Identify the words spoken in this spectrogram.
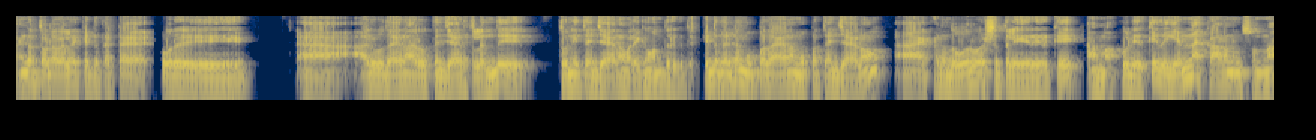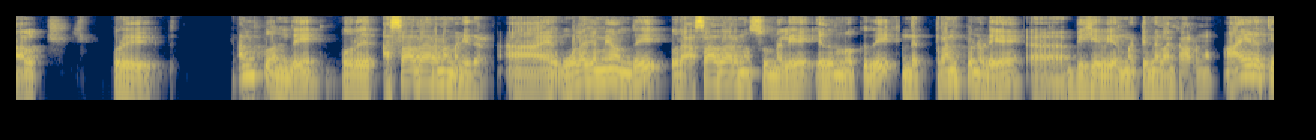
தங்கத்தோட விலை கிட்டத்தட்ட ஒரு அறுபதாயிரம் அறுபத்தஞ்சாயிரத்துலேருந்து தொண்ணூத்தஞ்சாயிரம் வரைக்கும் வந்திருக்குது. கிட்டத்தட்ட முப்பதாயிரம் முப்பத்தஞ்சாயிரம் கடந்த ஒரு வருஷத்துல ஏறி இருக்கு ஆமா கூடி இருக்கு இது என்ன காரணம் சொன்னால் ஒரு ட்ரம்ப் வந்து ஒரு அசாதாரண மனிதர். உலகமே வந்து ஒரு அசாதாரண சூழ்நிலையை எதிர்நோக்குது. இந்த ட்ரம்ப்பினுடைய பிஹேவியர் மட்டுமே தான் காரணம். ஆயிரத்தி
